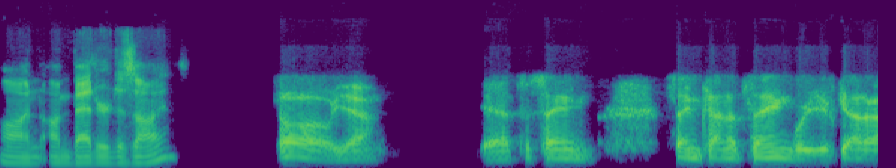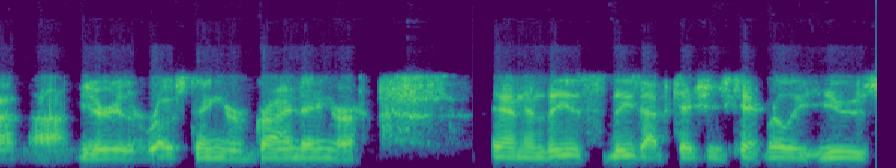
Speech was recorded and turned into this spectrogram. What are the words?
on on better designs? Oh yeah, yeah, it's the same same kind of thing where you've got a uh, you're either roasting or grinding or and in these these applications you can't really use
